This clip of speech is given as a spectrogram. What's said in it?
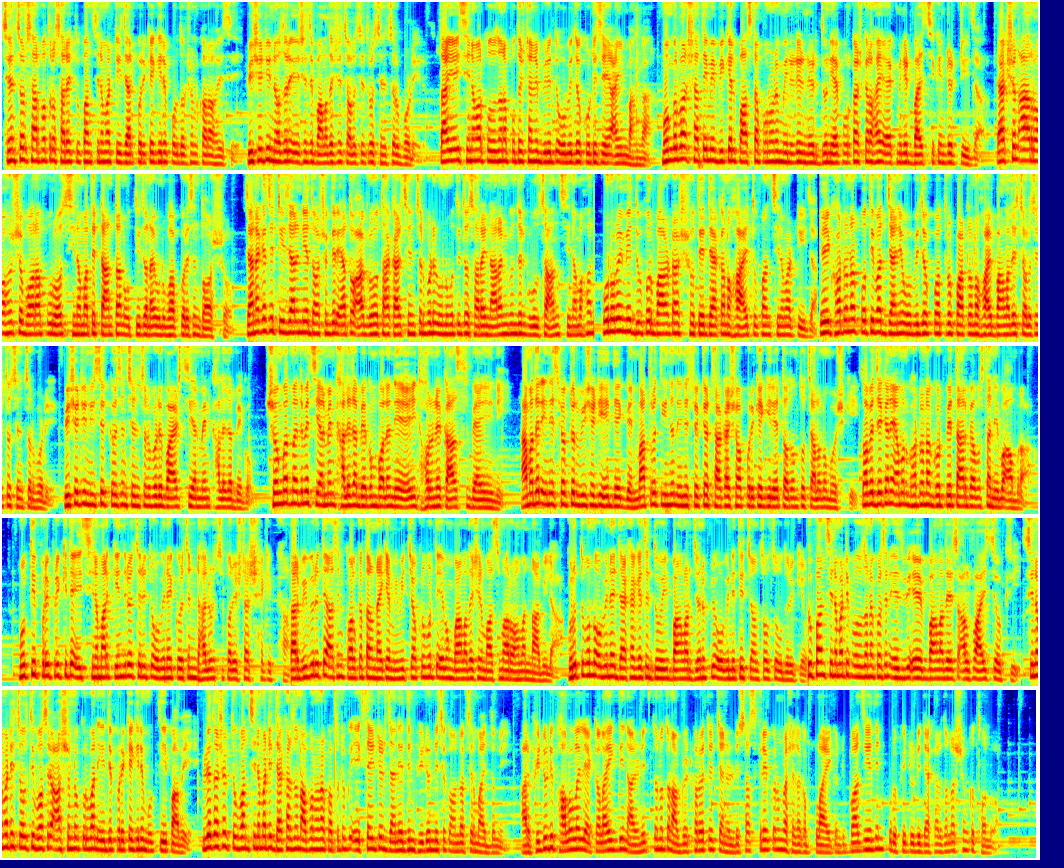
Sensor, ছাড়পত্র সারে তুফান সিনেমার টিজার পরীক্ষা ঘিরে প্রদর্শন করা হয়েছে। বিষয়টি নজরে এসেছে বাংলাদেশের চলচ্চিত্র সেন্সর বোর্ডের। তাই এই সিনেমার প্রযোজনা প্রতিষ্ঠানের বিরুদ্ধে অভিযোগ উঠেছে আইন ভাঙ্গার। মঙ্গলবার সাতই মে বিকেল পাঁচটা পনেরো মিনিটের নেট দুনিয়ায় প্রকাশ করা হয় এক মিনিট বাইশ সেকেন্ডের টিজার অ্যাকশন আর রহস্য ভরা পুরো সিনেমাতে টান টান উত্তেজনায় অনুভব করেছেন দর্শক। জানা গেছে টিজার নিয়ে দর্শকদের এত আগ্রহ থাকার সেন্সর বোর্ডের অনুমোদিত ছাড়াই নারায়ণগঞ্জের গুলশান সিনেমা হল পনেরোই মে দুপুর বারোটার শোতে দেখানো হয় তুফান সিনেমার টিজার এই ঘটনার প্রতিবাদ জানিয়ে অভিযোগপত্র পাঠানো হয় বাংলাদেশ চলচ্চিত্র সেন্সর বোর্ডে বিষয়টি নিশ্চিত করেছেন সেন্সর বোর্ডের ভাইস চেয়ারম্যান খালেদা বেগম। সংবাদ মাধ্যমে চেয়ারম্যান খালেদা বেগম বলেন, এই ধরনের কাজ ব্যয়নি আমাদের ইন্সপেক্টর বিষয়টি দেখবেন। মাত্র তিনজন ইন্সপেক্টর থাকায় সব পরীক্ষা ঘিরে তদন্ত চালানো মুশকিল। তবে যেখানে এমন ঘটনা ঘটবে, তার ব্যবস্থা নেব আমরা। মুক্তির পরিপ্রেক্ষিতে এই সিনেমার কেন্দ্রীয় চরিত্রে অভিনয় করেছেন ঢালুর সুপারস্টার শাকিব খান। তার বিপরীতে আছেন কলকাতার নায়িকা মিমি চক্রবর্তী এবং বাংলাদেশের মাসুমা রহমান নাবিলা। গুরুত্বপূর্ণ অভিনয় দেখা গেছে দুই বাংলার জনপ্রিয় অভিনেত্রী চঞ্চল চৌধুরীকেও। তুফান সিনেমাটি প্রযোজনা করেছেন এস বাংলাদেশ আলফা আইস চক্রী সিনেমাটি চলতি বছরে আসন্ন কুরবান ঈদে পরীক্ষা ঘিরে মুক্তি পাবে। প্রিয় দর্শক, তুফান সিনেমাটি দেখার জন্য আপনারা কতটুকু এক্সাইটেড জানিয়ে দিন ভিডিওর নিচে কমেন্ট মাধ্যমে। আর ভিডিওটি ভালো লাগলে একটা লাইক দিন আর নিত্য নতুন আপডেট করা হচ্ছে চ্যানেলটি সাবস্ক্রাইব করুন বা সেটা প্লাই বাজিয়ে দিন। পুরো ভিডিওটি দেখার জন্য অসংখ্য 的陀螺。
